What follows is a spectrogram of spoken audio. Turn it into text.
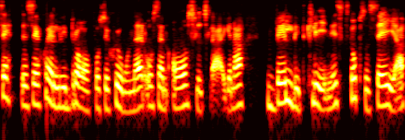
sätter sig själv i bra positioner och sen avslutslägena. Väldigt kliniskt ska också säga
